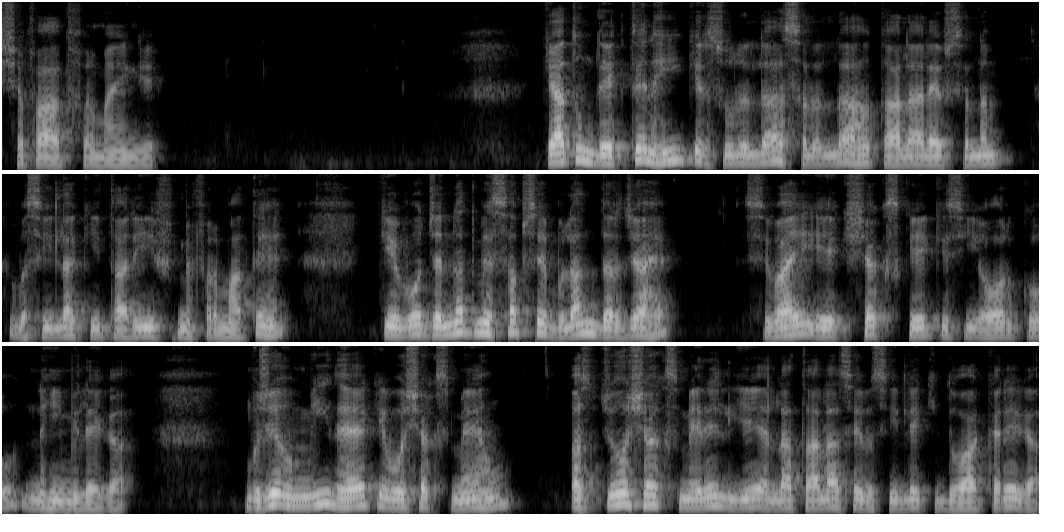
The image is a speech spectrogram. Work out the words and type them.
शफात फरमाएँगे। क्या तुम देखते नहीं कि रसूलुल्लाह सल्लल्लाहु अलैहि वसल्लम वसीला की तारीफ़ में फ़रमाते हैं कि वो जन्नत में सबसे बुलंद दर्जा है, सिवाय एक शख्स के किसी और को नहीं मिलेगा। मुझे उम्मीद है कि वो शख्स मैं हूँ। बस जो शख्स मेरे लिए अल्लाह ताला से वसीले की दुआ करेगा,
